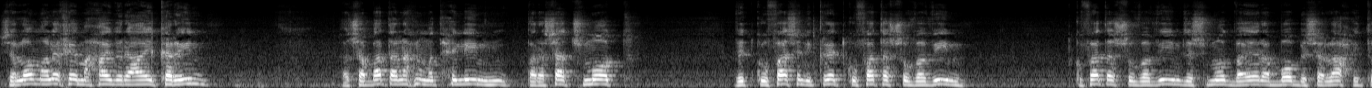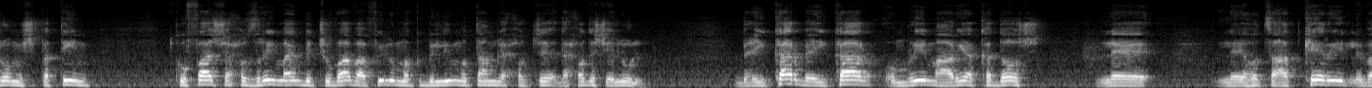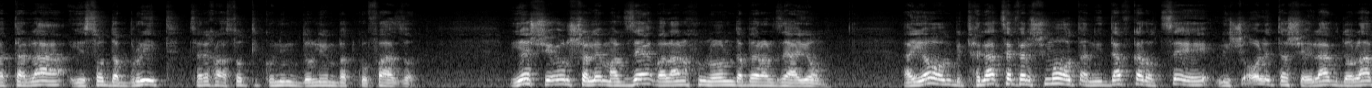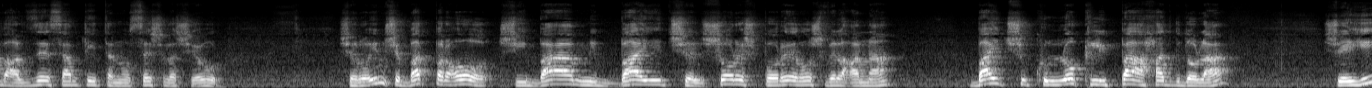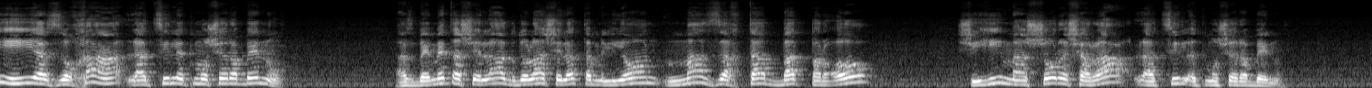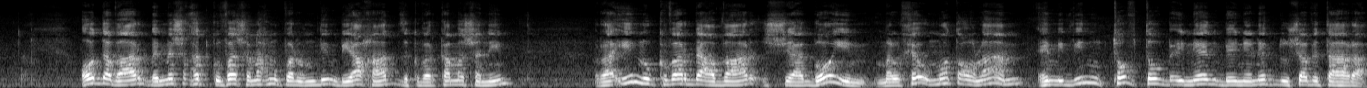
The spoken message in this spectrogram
שלום עליכם אחיי ורעיי היקרים. השבת אנחנו מתחילים פרשת שמות ותקופה שנקראת תקופת השובבים. תקופת השובבים זה שמות וירא בו בשלח יתרו משפטים. תקופה שחוזרים מהם בתשובה ואפילו מקבילים אותם לחודש, לחודש אלול. בעיקר בעיקר אומרים הארי הקדוש להוצאת קרי, לבטלה, יסוד הברית, צריך לעשות תיקונים גדולים בתקופה הזאת. יש שיעור שלם על זה, אבל אנחנו לא נדבר על זה היום. היום, בתחילת ספר שמות, אני דווקא רוצה לשאול את השאלה הגדולה, ועל זה שמתי את הנושא של השיעור. שרואים שבת פרעה, שהיא באה מבית של שורש פורה ראש ולענה, בית שכולו קליפה אחת גדולה, שהיא הזוכה להציל את משה רבנו. אז באמת השאלה הגדולה, שאלת המיליון, מה זכתה בת פרעה שהיא מהשורש הרע להציל את משה רבנו? עוד דבר, במשך התקופה שאנחנו כבר לומדים ביחד, זה כבר כמה שנים, ראינו כבר בעבר שהגויים, מלכי אומות העולם, הם הבינו טוב טוב בענייני, בענייני קדושה וטהרה.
